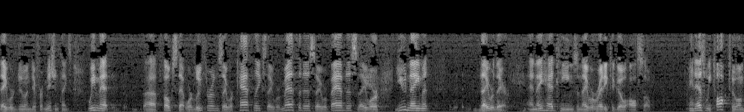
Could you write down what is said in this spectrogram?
they were doing different mission things. We met uh, folks that were Lutherans, they were Catholics, they were Methodists, they were Baptists, they were, you name it, they were there. And they had teams, and they were ready to go also. And as we talked to them,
